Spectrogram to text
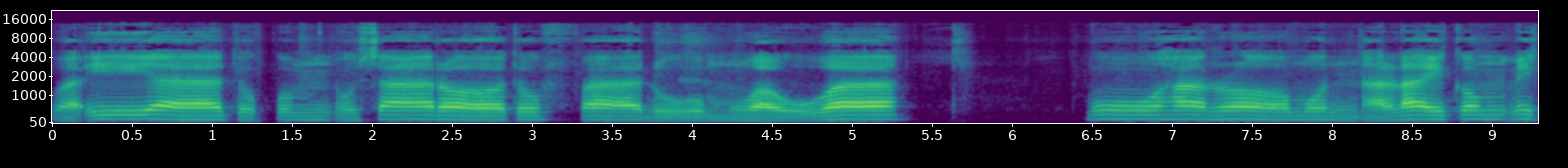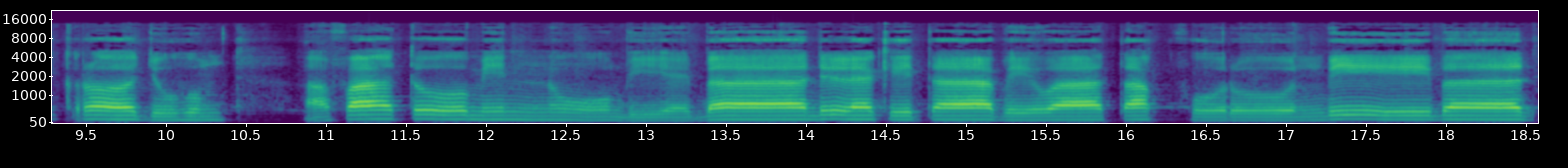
Wa iyatukum usara tufadum wa huwa muharramun alaikum ikrajuhum afatu minnu bi'ibadil kitabi wa takfurun bi'ibad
